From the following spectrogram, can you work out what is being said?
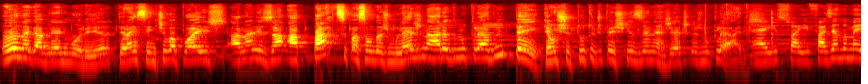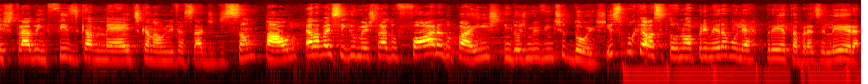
Ana Gabriele Moreira terá incentivo após analisar a participação das mulheres na área do nuclear do IPEM, que é o Instituto de Pesquisas Energéticas Nucleares. É isso aí, fazendo mestrado em Física Médica na Universidade de São Paulo, ela vai seguir o mestrado fora do país em 2022. Isso porque ela se tornou a primeira mulher preta brasileira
